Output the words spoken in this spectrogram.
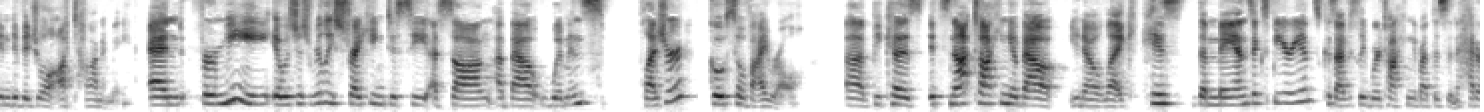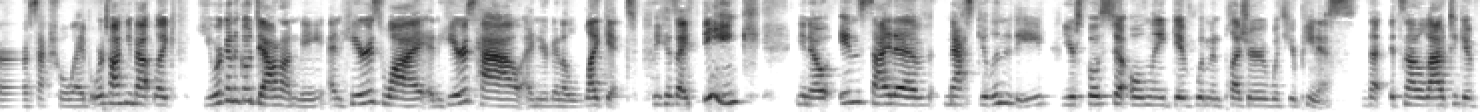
individual autonomy. And for me, it was just really striking to see a song about women's pleasure go so viral uh, because it's not talking about you know like his the man's experience because obviously we're talking about this in a heterosexual way but we're talking about like you are going to go down on me and here's why and here's how and you're going to like it. Because i think you know, inside of masculinity, you're supposed to only give women pleasure with your penis. That it's not allowed to give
